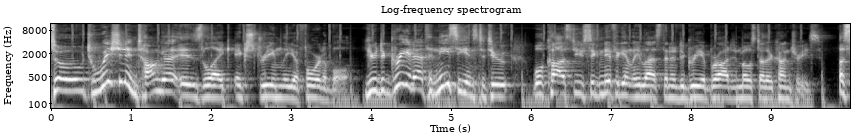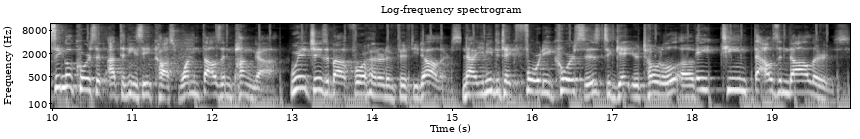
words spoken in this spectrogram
So tuition in Tonga is like extremely affordable. Your degree at Atenisi Institute will cost you significantly less than a degree abroad in most other countries. A single course at Atenisi costs 1,000 pa'anga, which is about $450. Now you need to take 40 courses to get your total of $18,000.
